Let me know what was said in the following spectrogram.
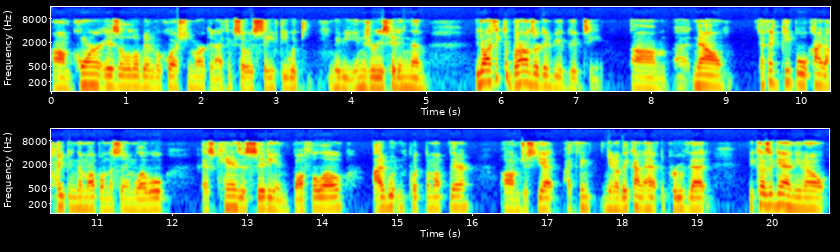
Um, corner is a little bit of a question mark, and I think so is safety with maybe injuries hitting them. You know, I think the Browns are going to be a good team. Um, uh, now, I think people kind of hyping them up on the same level as Kansas City and Buffalo. I wouldn't put them up there um, just yet. I think you know they kind of have to prove that because again, you know,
